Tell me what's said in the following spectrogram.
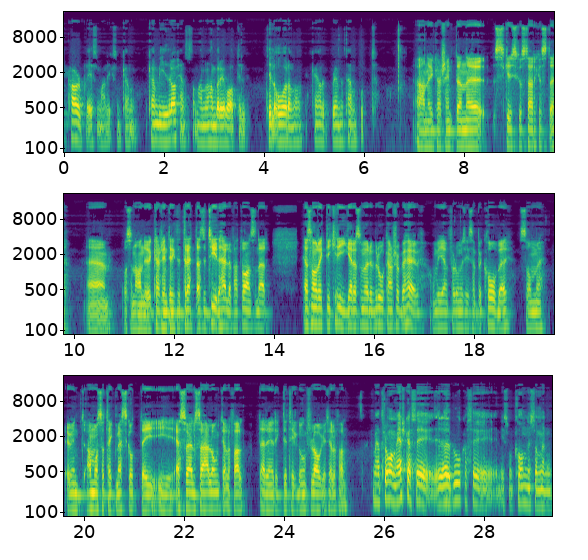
powerplay som han liksom kan, kan bidra känns det som. Han, han börjar vara till, till åren och kan ha lite problem med tempot. Ja, han är ju kanske inte den eh, skridskostarkaste. Eh, och sen har han ju kanske inte riktigt rätt attityd heller för att vara en sån där en sån riktig krigare som Örebro kanske behöver. Om vi jämför med till exempel Kåberg som jag vet inte, han måste ha täckt mest skott i, i SHL så här långt i alla fall. Där är en riktig tillgång för laget i alla fall. Men jag tror man mer ska se, Örebro kan se liksom Conny som en,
